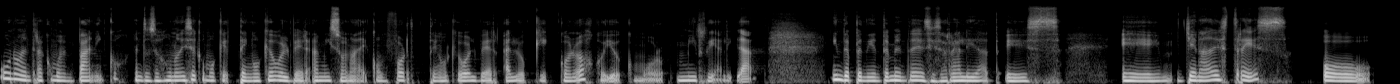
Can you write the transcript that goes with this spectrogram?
uno entra como en pánico. Entonces uno dice como que tengo que volver a mi zona de confort, tengo que volver a lo que conozco yo como mi realidad, independientemente de si esa realidad es eh, llena de estrés o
